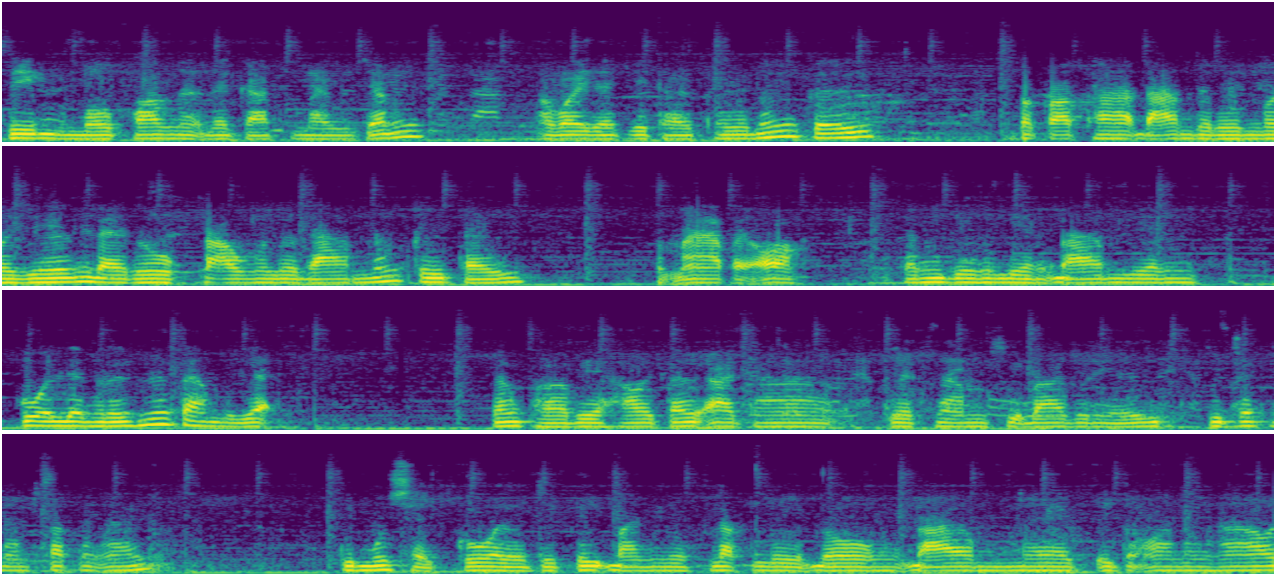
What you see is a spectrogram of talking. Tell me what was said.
ត្រៀមប្រមូលផលនៅលើការថ្មីអញ្ចឹងអ្វីដែលគេត្រូវធ្វើហ្នឹងគឺប្រកាសថាដើមចរេមរបស់យើងដែលរោគតោងនៅលើដើមហ្នឹងគឺត្រូវសម្អាតឲ្យអស់អញ្ចឹងយើងលាងដើមលាងគួរលាងរឹសហ្នឹងតាមរយៈអញ្ចឹងប្រើវាហើយទៅអាចថាជាឆ្នាំជាបាលជំងឺជាចេះឆ្នាំសត្វហ្នឹងឯងទីមួយស្រែកគួរទីពីរបាញ់លើស្លឹកលើដងដើមមែកអីទាំងអស់ហ្នឹងហើយ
